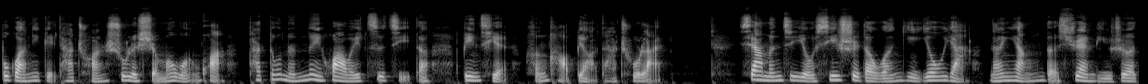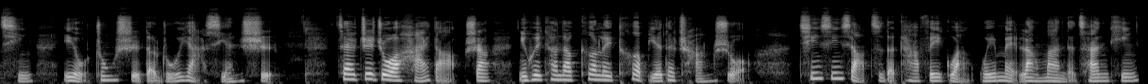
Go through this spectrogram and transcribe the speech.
不管你给它传输了什么文化，它都能内化为自己的，并且很好表达出来。厦门既有西式的文艺优雅，南洋的绚丽热情，也有中式的儒雅闲适。在这座海岛上，你会看到各类特别的场所：清新小资的咖啡馆、唯美浪漫的餐厅、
